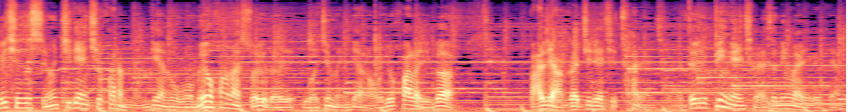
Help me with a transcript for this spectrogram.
尤其是使用继电器画的门电路，我没有画完所有的逻辑门电路，我就画了一个，把两个继电器串联起来，但是并联起来是另外一个电路。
